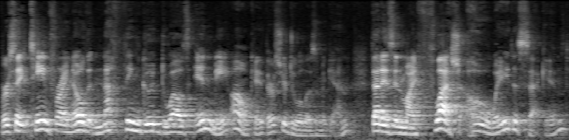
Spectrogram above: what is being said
Verse 18, for I know that nothing good dwells in me. Oh, okay, there's your dualism again. That is in my flesh. Oh, wait a second.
